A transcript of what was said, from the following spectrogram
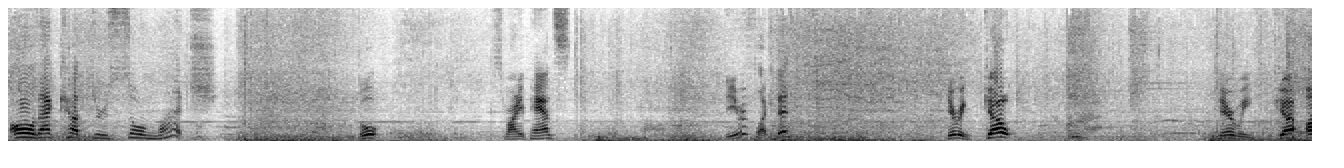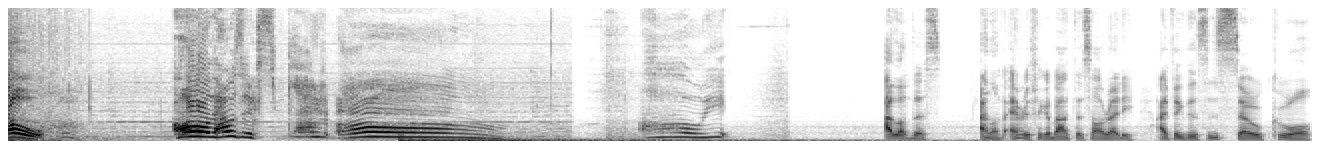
Oh, that cut through so much. Oh. Smarty pants. Do you reflect it? Here we go. Here we go. Oh. Oh, that was an explosion. Oh. Oh, he... I love this. I love everything about this already. I think this is so cool.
